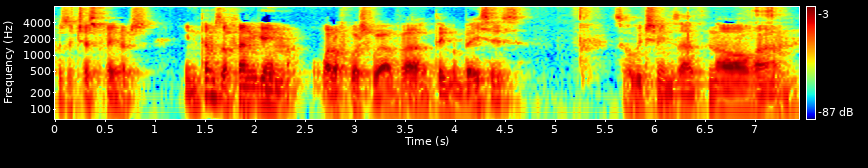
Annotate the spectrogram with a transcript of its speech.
for the chess players. In terms of endgame, well, of course, we have uh, table bases, so which means that now um,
